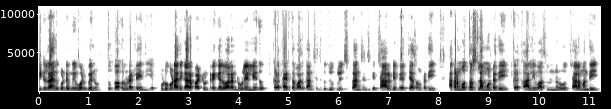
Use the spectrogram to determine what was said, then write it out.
ఇటు రాందుకుంటే మేము ఓడిపోయాను. దుబ్బాకలు కూడా అట్లయింది ఎప్పుడు కూడా అధికార పార్టీ ఉంటేనే గెలవాలని రూల్ ఏం లేదు. ఇక్కడ ఖైరతాబాద్ కాన్ఫరెన్స్కి జూబ్లీస్కి చాలా డిఫ- వ్యత్యాసం ఉంటది. అక్కడ మొత్తం స్లమ్ ఉంటుంది. ఇక్కడ కాలనీ వాసులు ఉన్నారు చాలా మంది.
